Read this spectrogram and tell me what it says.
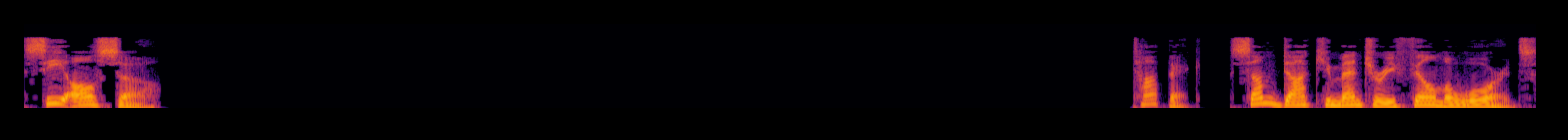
See also Some documentary film awards.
